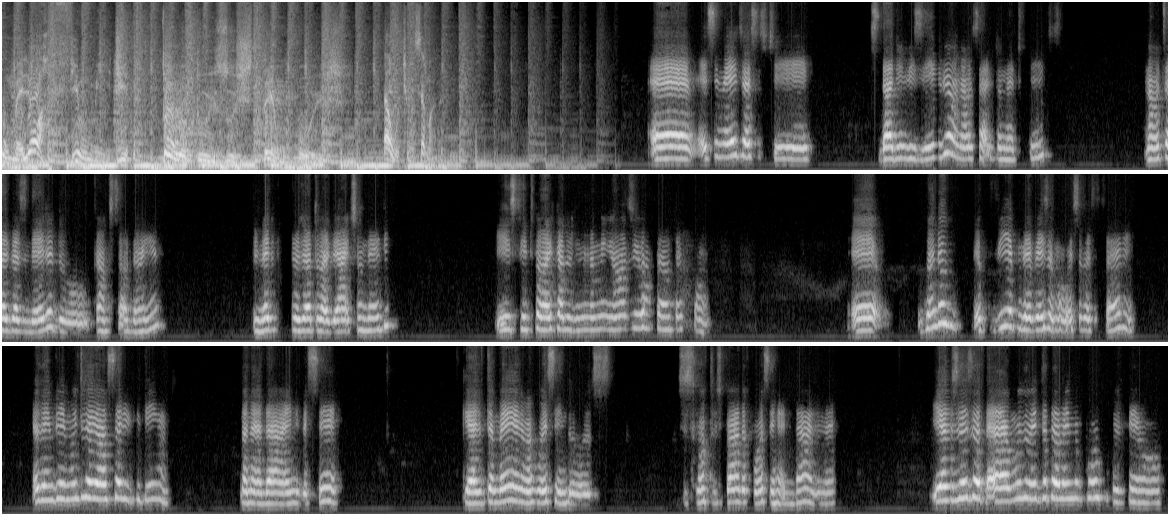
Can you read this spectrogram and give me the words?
O melhor filme de todos os tempos. Da última semana. É, esse mês eu assisti Cidade Invisível, na série do Netflix. Nova série brasileira, do Campos Saldanha. Primeiro projeto live action dele. E escrito pela Carolina Minhosa e o Rafael Tefon. É, quando eu, eu vi a primeira vez alguma coisa sobre essa série, eu lembrei muito daquela série que da, né, da NBC, que era também era uma coisa assim dos descontos de fada fosse realidade, né? E às vezes é muito momento até lembro um pouco, porque o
